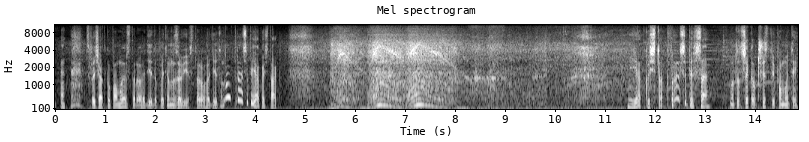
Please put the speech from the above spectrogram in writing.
Спочатку помив старого діда, потім завів старого діда. Ну, в принципі, якось так. Якось так. В принципі, все. Мотоцикл чистий, помитий.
